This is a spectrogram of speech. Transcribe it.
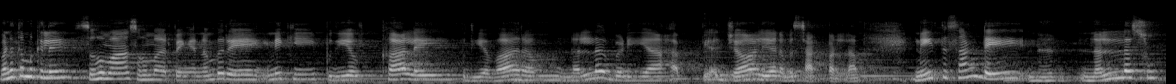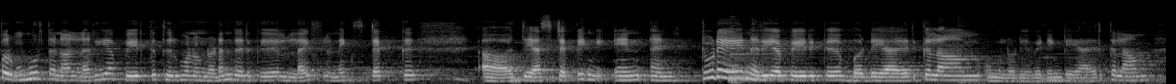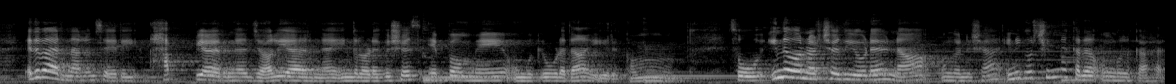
வணக்கம் மக்களே. சுகமாக சுகமாக இருப்பீங்க. நம்புகிறேன் இன்னைக்கு புதிய காலை புதிய வாரம் நல்லபடியாக ஹாப்பியாக ஜாலியாக நம்ம ஸ்டார்ட் பண்ணலாம். நேற்று சண்டே நல்ல சூப்பர் முகூர்த்த நாள். நிறையா பேருக்கு திருமணம் நடந்திருக்கு. லைஃப்பில் next ஸ்டெப்க்கு they are stepping in and today நிறைய பேருக்கு பர்த்டேயாக இருக்கலாம். உங்களுடைய வெட்டிங் டேயாக இருக்கலாம். எதுவாக இருந்தாலும் சரி ஹாப்பியாக இருங்க ஜாலியாக இருங்க. எங்களோட விஷஸ் எப்போவுமே உங்கள் கூட தான் இருக்கும். ஸோ இந்த ஒரு நட்சதியோடு நான் உங்கள் நிஷா. இன்றைக்கி ஒரு சின்ன கதை உங்களுக்காக.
